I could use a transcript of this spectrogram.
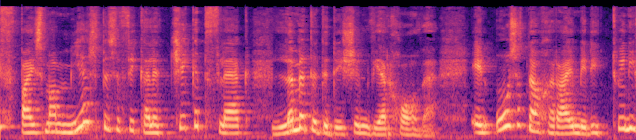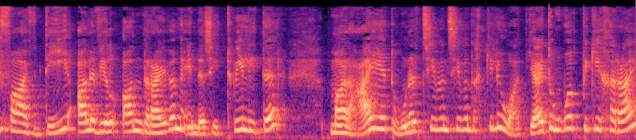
F-Pace maar meer spesifiek hulle Checkered Flag Limited Edition weergawe. En ons het nou gery met die 25D allewiel aandrywing en dis die 2 liter maar hy het 177 kW. Jy het hom ook bietjie gery?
